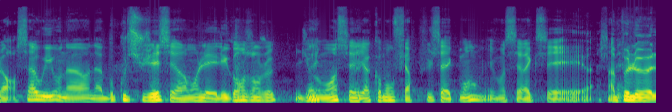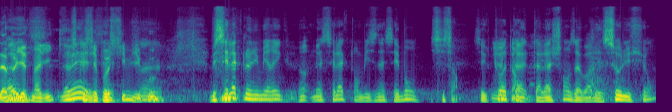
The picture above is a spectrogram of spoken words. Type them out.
Alors ça oui, on a, on a beaucoup de sujets, c'est vraiment les, les grands enjeux du moment, c'est-à-dire comment faire plus avec moins. Mais bon, c'est vrai que c'est c'est un peu le- la baguette magique. Est-ce que c'est c'est- possible du coup. Mais c'est là que le numérique, c'est là que ton business est bon. C'est ça. C'est que toi, tu as, la chance d'avoir des solutions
